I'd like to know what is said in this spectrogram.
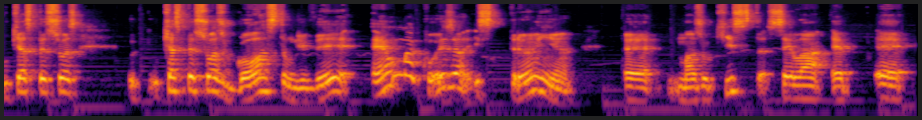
o que as pessoas o que as pessoas gostam de ver é uma coisa estranha, é, masoquista, sei lá, é, é,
